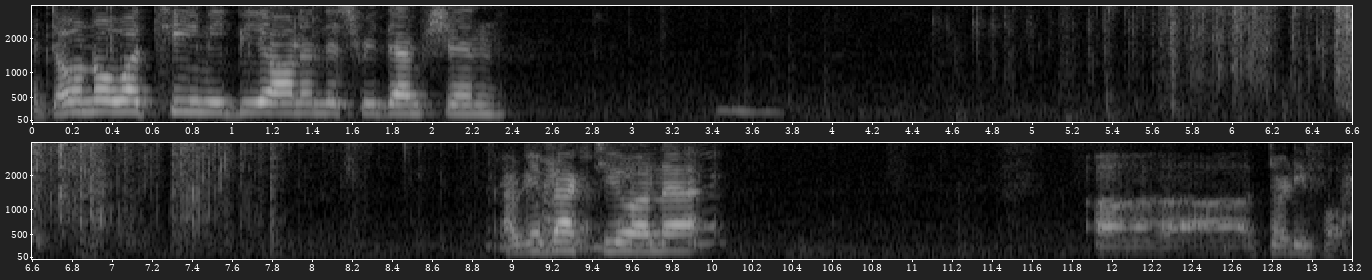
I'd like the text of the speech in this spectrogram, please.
I don't know what team he'd be on in this redemption. I'll get back to you on that. Uh, 34.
